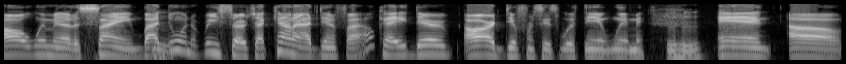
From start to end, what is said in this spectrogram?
all women are the same. By mm. doing the research, I kind of identify okay, there are differences within women, mm-hmm. and uh,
